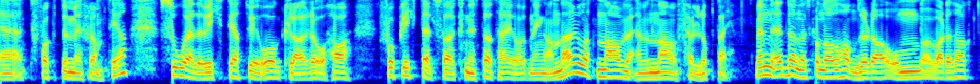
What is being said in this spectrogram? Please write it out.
et faktum i framtida, så er det viktig at vi òg klarer å ha forpliktelser knytta til de ordningene der, og at Nav evner å følge opp dem. Men denne skandalen handler da om hva er det sagt,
